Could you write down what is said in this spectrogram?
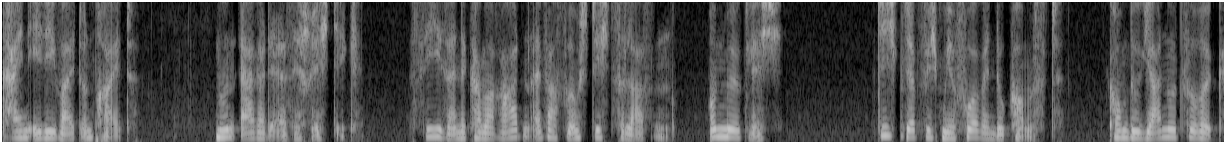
Kein Edi weit und breit. Nun ärgerte er sich richtig. Sie, seine Kameraden, einfach so im Stich zu lassen. Unmöglich. Dich knöpfe ich mir vor, wenn du kommst. Komm du ja nur zurück.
